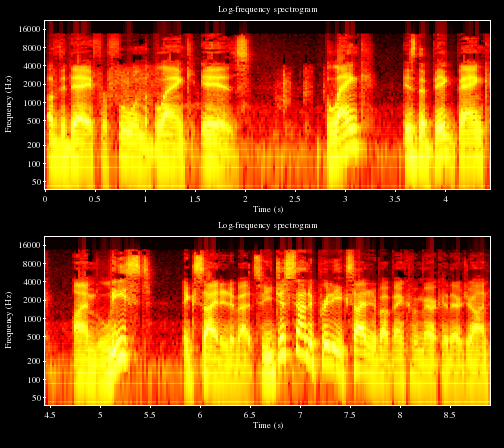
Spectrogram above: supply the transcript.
of the day for Fool in the Blank is blank is the big bank I'm least excited about. So you just sounded pretty excited about Bank of America there, John.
